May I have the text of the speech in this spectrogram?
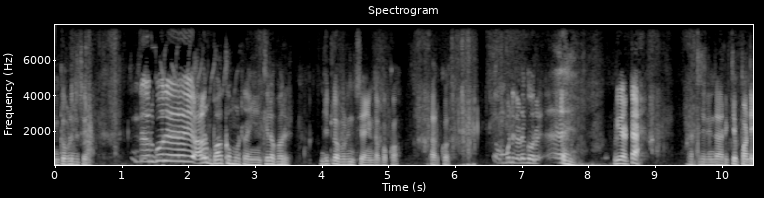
இங்கே விழுந்துச்சு இந்த ஒரு யாரும் பார்க்க மாட்டாங்க கீழே பாரு. வீட்டில் விழுந்துச்சு இந்த பக்கம். தற்கொரு ரொம்ப கிடக்கு ஒரு. முடியாட்டா அடுத்த சரி இந்த இருக்க பாண்டை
